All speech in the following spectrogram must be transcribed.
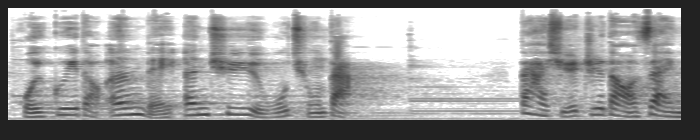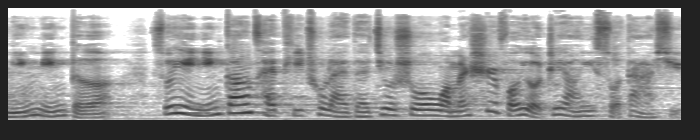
回归到 n 为 n 区域无穷大。大学之道在明明德，所以您刚才提出来的，就说我们是否有这样一所大学，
